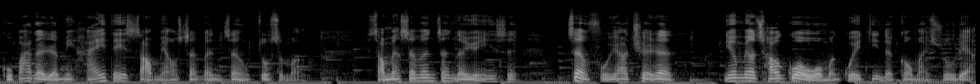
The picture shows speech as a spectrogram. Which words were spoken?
古巴的人民还得扫描身份证。做什么？扫描身份证的原因是，政府要确认你有没有超过我们规定的购买数量。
